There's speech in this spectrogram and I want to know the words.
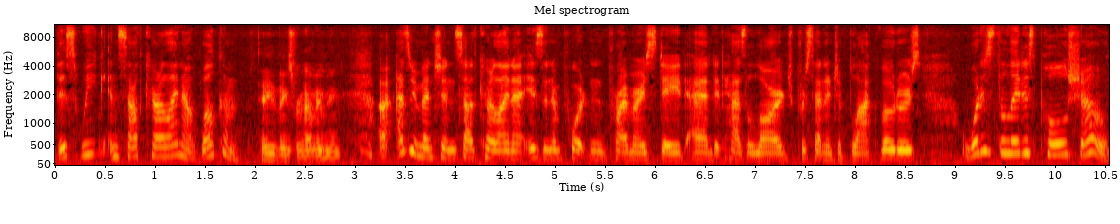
This Week in South Carolina. Welcome. Hey, thanks for having me. Uh, as we mentioned, South Carolina is an important primary state, and it has a large percentage of black voters. What does the latest poll show?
